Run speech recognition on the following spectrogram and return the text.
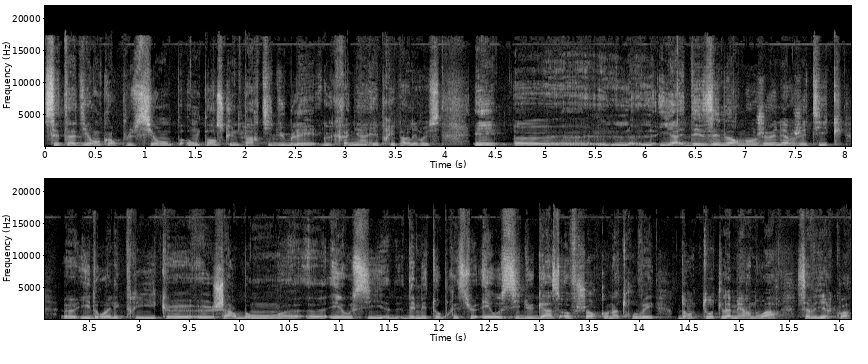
c'est-à-dire encore plus si on, pense qu'une partie du blé ukrainien est pris par les Russes. Et euh, il y a des énormes enjeux énergétiques, euh, hydroélectriques, euh, euh, charbon, et aussi des métaux précieux, et aussi du gaz offshore qu'on a trouvé dans toute la mer Noire. Ça veut dire quoi?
